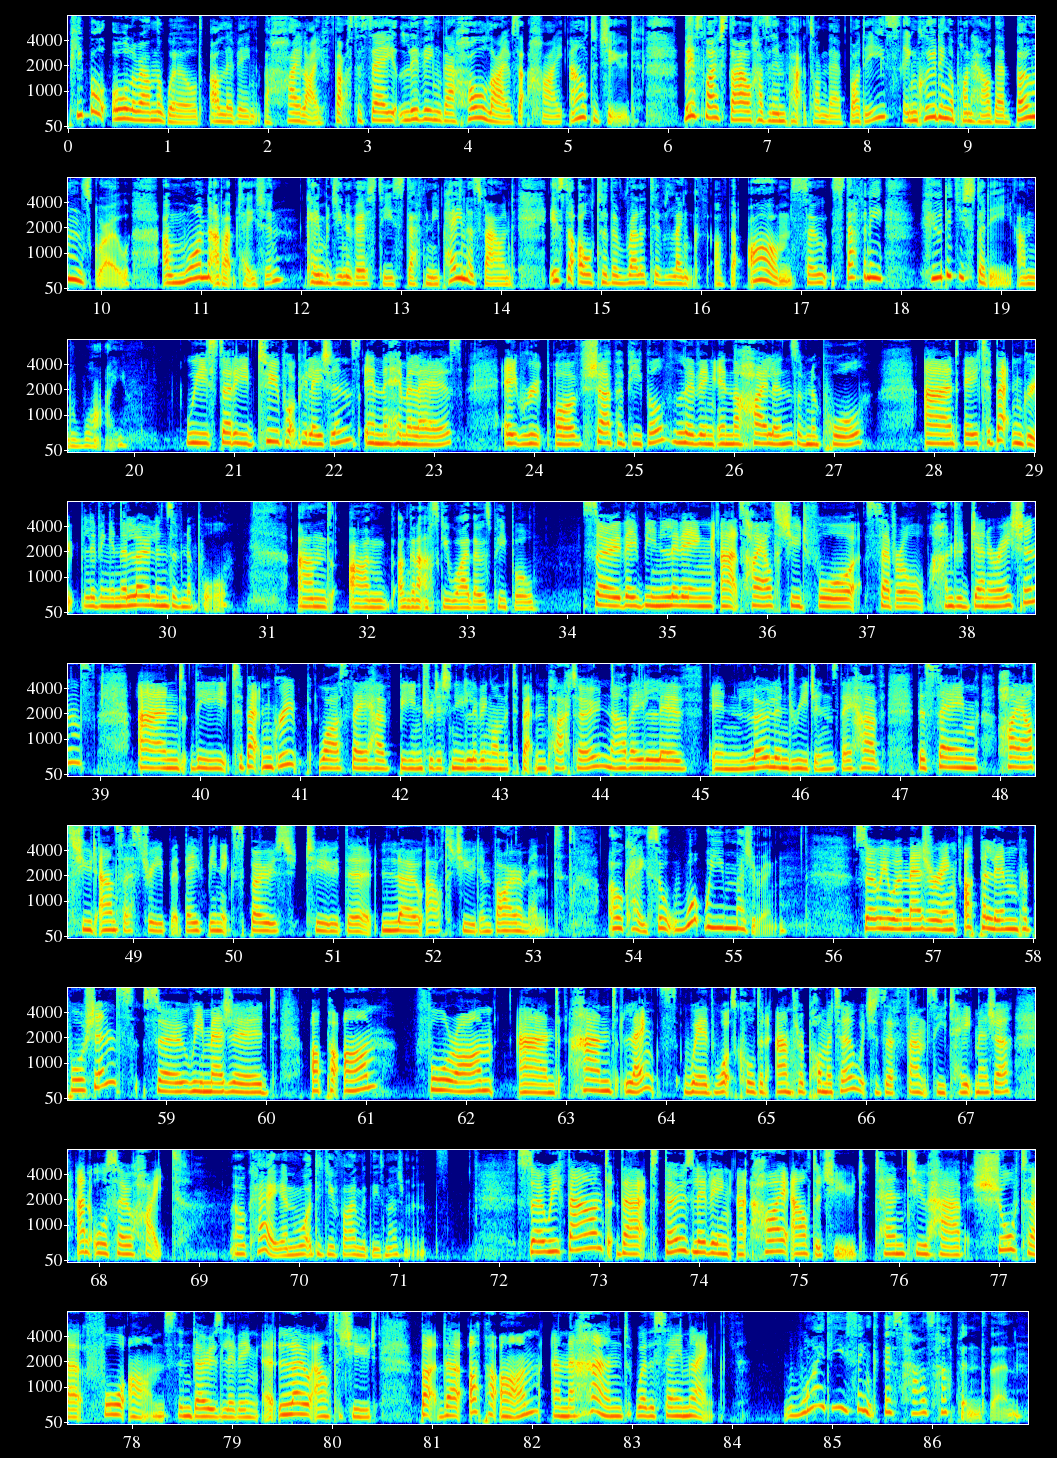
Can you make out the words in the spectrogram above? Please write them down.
People all around the world are living the high life. That's to say, living their whole lives at high altitude. This lifestyle has an impact on their bodies, including upon how their bones grow. And one adaptation, Cambridge University's Stephanie Payne has found, is to alter the relative length of the arms. So, Stephanie, who did you study and why? We studied two populations in the Himalayas a group of Sherpa people living in the highlands of Nepal, and a Tibetan group living in the lowlands of Nepal. And I'm, I'm going to ask you why those people so they've been living at high altitude for several hundred generations. And the Tibetan group, whilst they have been traditionally living on the Tibetan plateau, now they live in lowland regions. They have the same high altitude ancestry, but they've been exposed to the low altitude environment. Okay, so what were you measuring? So we were measuring upper limb proportions. So we measured upper arm, forearm, and hand lengths with what's called an anthropometer, which is a fancy tape measure, and also height. Okay, and what did you find with these measurements? So we found that those living at high altitude tend to have shorter forearms than those living at low altitude, but the upper arm and the hand were the same length. Why do you think this has happened then?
